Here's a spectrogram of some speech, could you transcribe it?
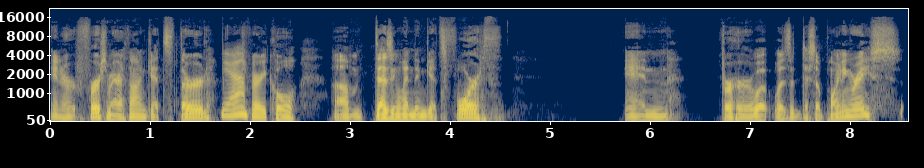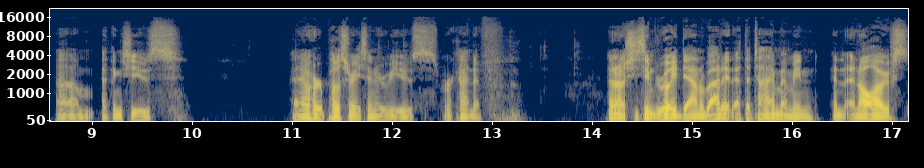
in her first marathon gets third. Yeah. It's very cool. Um, Desi Linden gets fourth. And for her, what was a disappointing race. Um, I think she was. I know her post race interviews were kind of. I don't know. She seemed really down about it at the time. I mean, and, and all I was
